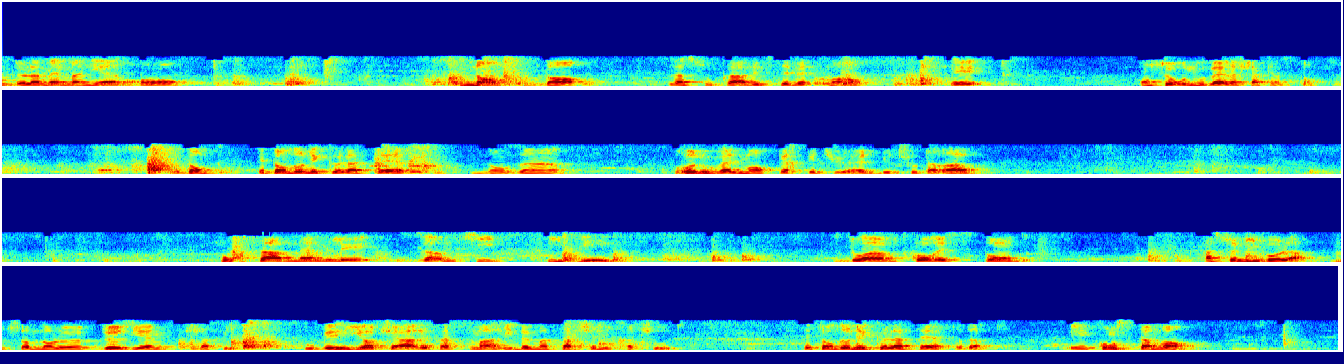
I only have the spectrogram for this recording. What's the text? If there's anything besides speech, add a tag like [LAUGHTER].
de la même manière, on entre dans la souka avec ses vêtements et on se renouvelle à chaque instant. Et donc, étant donné que la terre est dans un renouvellement perpétuel, Birshut Arav, pour ça, même les hommes qui y vivent doivent correspondre à ce niveau-là. Nous sommes dans le deuxième chapitre étant donné que la terre est constamment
